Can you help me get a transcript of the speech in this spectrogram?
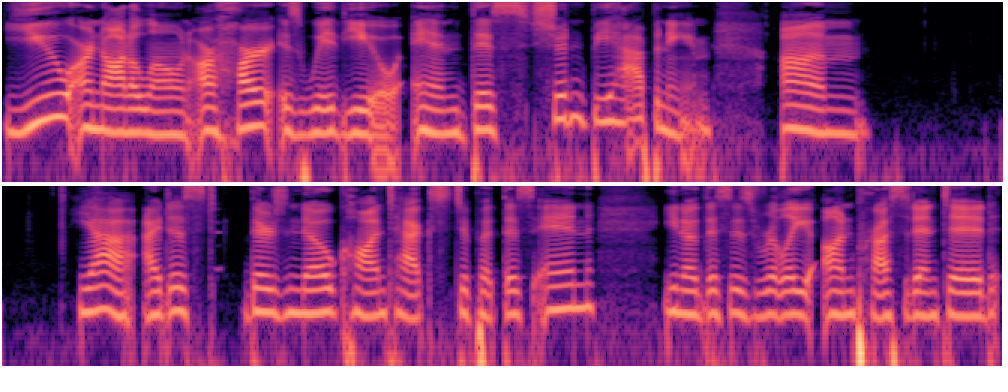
you are not alone. Our heart is with you, and this shouldn't be happening. Um, yeah, I just, there's no context to put this in. You know, this is really unprecedented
